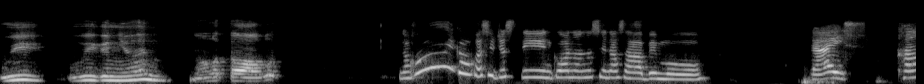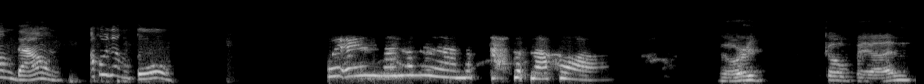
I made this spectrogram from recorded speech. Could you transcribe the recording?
Uy, uy, ganyan. Nakakatakot. Naku, ikaw kasi Justine, kung ano na sinasabi mo. Guys, calm down. Ako lang to. Uy, ayun na naman. Natakot na ako ah. Lord, ikaw ba yan?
